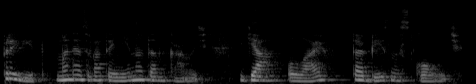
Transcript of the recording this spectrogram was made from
Привіт! Мене звати Ніна Данканич. Я лайф та бізнес-коуч.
